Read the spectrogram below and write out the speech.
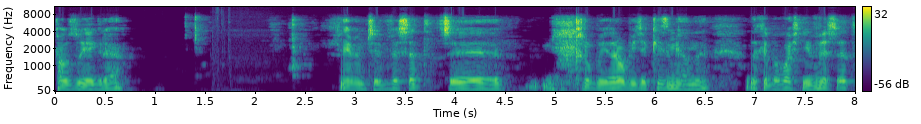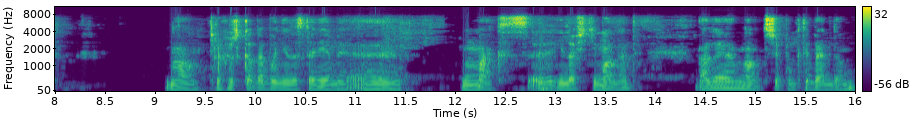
pauzuje grę. Nie wiem, czy wyszedł, czy próbuje robić jakieś zmiany, ale chyba właśnie wyszedł. No, trochę szkoda, bo nie dostaniemy e, max e, ilości monet, ale no, trzy punkty będą.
